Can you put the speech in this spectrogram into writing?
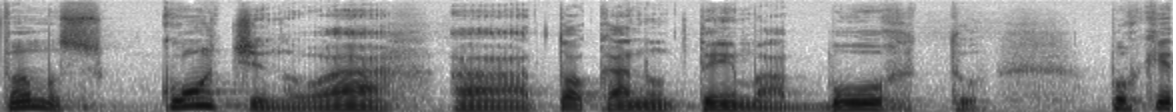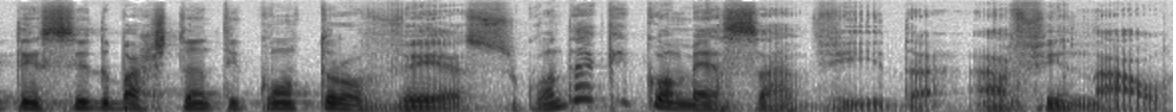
Vamos continuar a tocar no tema aborto, porque tem sido bastante controverso. Quando é que começa a vida, afinal?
